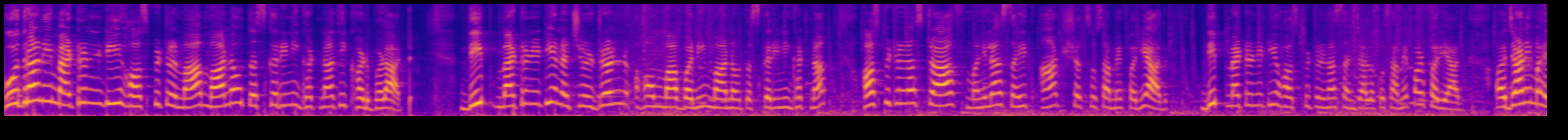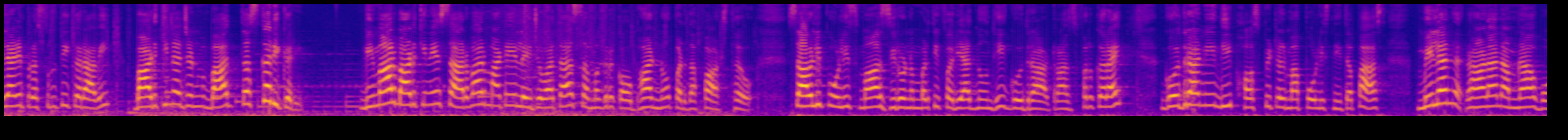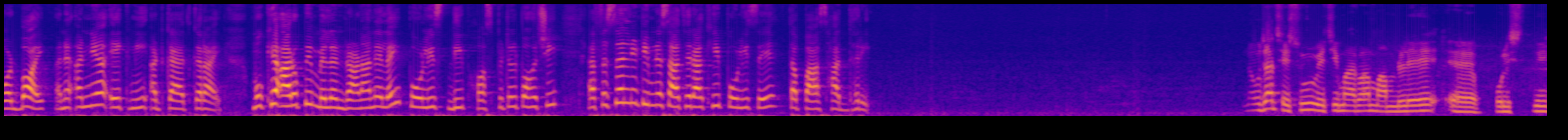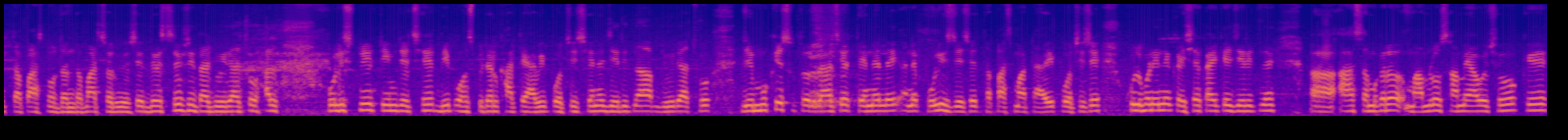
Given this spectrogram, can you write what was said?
ગોધરાની maternity હોસ્પિટલમાં માનવ તસ્કરીની ઘટનાથી ખળભળાટ. દીપ maternity અને children હોમમાં બની માનવ તસ્કરીની ઘટના. હોસ્પિટલના સ્ટાફ, મહિલા સહિત આઠ શખ્સો સામે ફરિયાદ. દીપ મેટર્નિટી હોસ્પિટલના સંચાલકો સામે પણ ફરિયાદ. અજાણી મહિલાની પ્રસ્તુતિ કરાવી, બાળકીના જન્મ બાદ તસ્કરી કરી. બીમાર બાળકીને સારવાર માટે લઈ જવાતા સમગ્ર કૌભાંડનો પર્દાફાશ થયો. સાવલી પોલીસમાં ઝીરો નંબરથી ફરિયાદ નોંધી ગોધરા ટ્રાન્સફર કરાઈ. ગોધરાની દીપ હોસ્પિટલમાં પોલીસની તપાસ. મિલન રાણા નામના વોર્ડ બોય અને અન્ય એકની અટકાયત કરાઈ. મુખ્ય આરોપી મિલન રાણાને લઈ પોલીસ દીપ હોસ્પિટલ પહોંચી. એફએસએલની ટીમને સાથે રાખી પોલીસે તપાસ હાથ ધરી. નવજાત શિશુ વેચી મારવા મામલે પોલીસની તપાસનો ધમધમાટ શરૂ છે. દ્રશ્યો સીધા જોઈ રહ્યા છો. હાલ પોલીસની ટીમ જે છે, દીપ હોસ્પિટલ ખાતે આવી પહોંચી છે અને જે રીતના આપ જોઈ રહ્યા છો, જે મુખ્ય સૂત્રધાર છે, તેને લઈ અને પોલીસ જે છે, તપાસ માટે આવી પહોંચી છે. કુલ મળીને કહી શકાય કે જે રીતને આ સમગ્ર મામલો સામે આવ્યો છો કે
